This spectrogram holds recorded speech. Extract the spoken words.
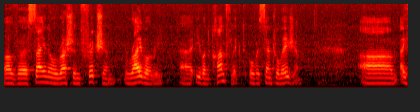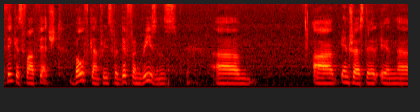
of uh, Sino Russian friction, rivalry, uh, even conflict over Central Asia, um, I think is far fetched. Both countries, for different reasons, um, are interested in uh,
